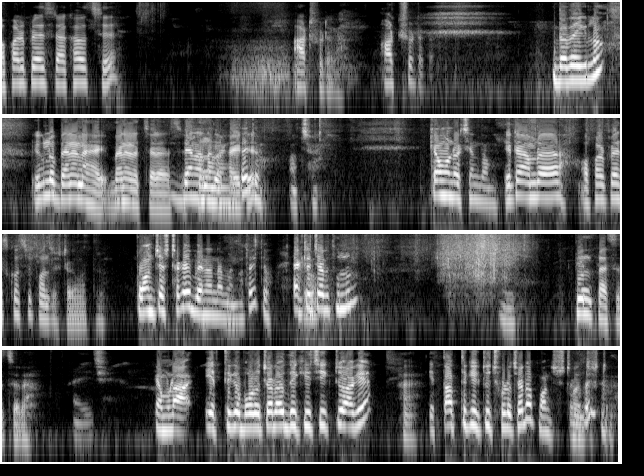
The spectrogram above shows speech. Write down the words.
অফার প্রাইস রাখা হচ্ছে আটশো টাকা। আটশো টাকা। দাদা এগুলো? এগুলো ব্যানানা হাই ব্যানানার চারা আছে ব্যানানা তো? আচ্ছা। কেমন রাখছেন দাম? এটা আমরা অফার প্রাইস করছি পঞ্চাশ টাকা মাত্র। পঞ্চাশ টাকায় ব্যানানা ম্যাঙ্গো তাই তো? একটা চারা তুলুন। তিন প্লাসের চারা। এই যে। আমরা এর থেকে বড় চারাও দেখিয়েছি একটু আগে। হ্যাঁ। এর তার থেকে একটু ছোট চারা পঞ্চাশ টাকা পঞ্চাশ? টাকা।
